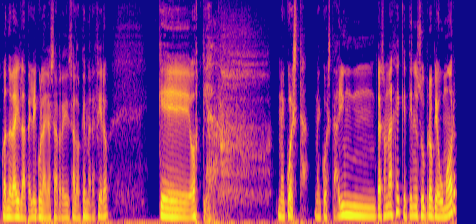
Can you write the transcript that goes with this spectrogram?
Cuando veáis la película ya sabréis a lo que me refiero. Que, hostia, me cuesta, me cuesta. Hay un personaje que tiene su propio humor,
